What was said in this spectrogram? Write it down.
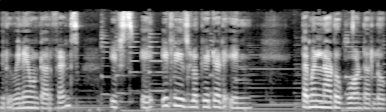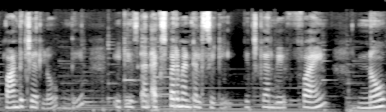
మీరు వినే ఉంటారు friends it's a it is located in Tamil Nadu బార్డర్లో పాండిచేరిలో ఉంది. It is an experimental city which can be fine no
